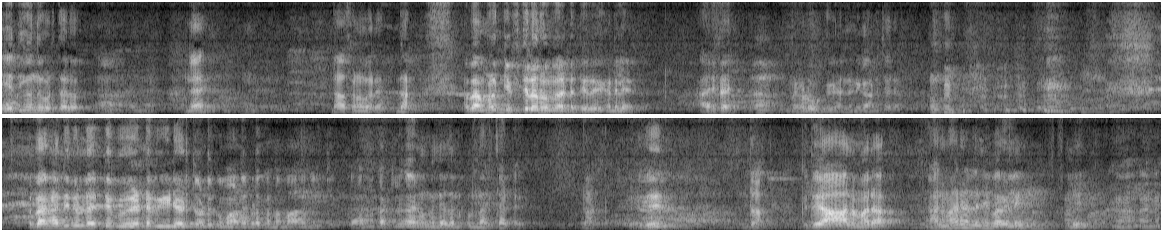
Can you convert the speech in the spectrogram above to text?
ഏതെങ്കിലും ഒന്ന് കൊടുത്താലോ? ഏ? ദാസോണ് പറയാം ഇതാ അപ്പൊ നമ്മൾ ഗിഫ്റ്റുള്ള റൂം കണ്ടെത്തിയത് കണ്ടില്ലേ? ആരിഫേ? നിങ്ങൾ നോക്ക്. എന്നെ കാണിച്ചു തരാം. അപ്പൊ ഞങ്ങൾ അതിന്റെ ഉള്ളിൽ എത്തി വീടിന്റെ വീഡിയോ എടുത്തുകൊണ്ടിരിക്കുമ്പോൾ ഇവിടെ കണ്ണമാണ് ഗിഫ്റ്റ് കാരണം കട്ടിലും കാര്യമൊന്നും ഇല്ലാതെ ഫുൾ നിലത്താട്ട് ഇതാ ഇത് ഇതാ ഇത് ആലമര. ആലമര അല്ലേ നീ പറയൽ? ആ തന്നെ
